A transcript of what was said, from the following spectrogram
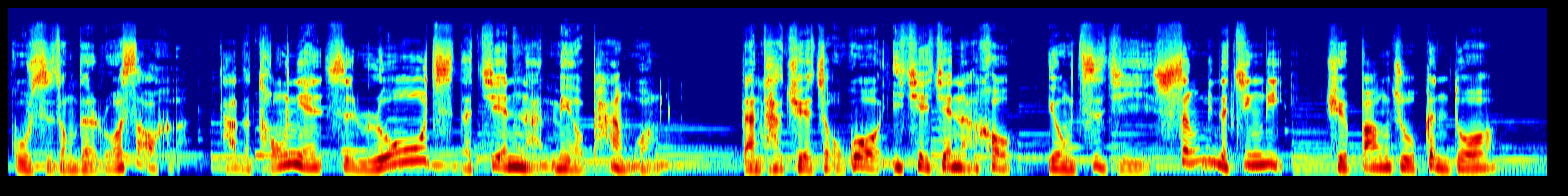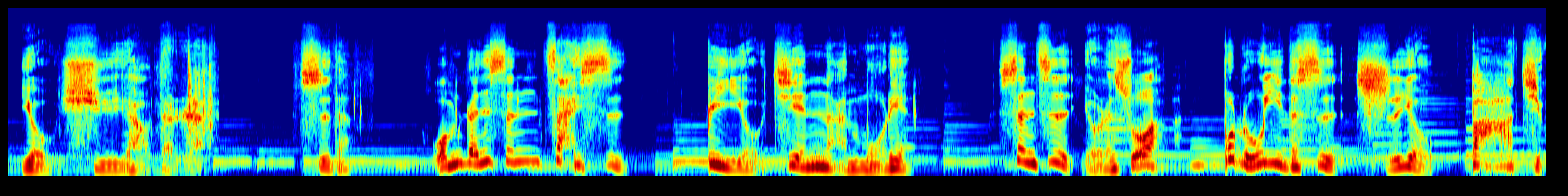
故事中的罗少河，他的童年是如此的艰难，没有盼望，但他却走过一切艰难后，用自己生命的经历。去帮助更多有需要的人。是的，我们人生在世，必有艰难磨练，甚至有人说啊，不如意的事十有八九。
